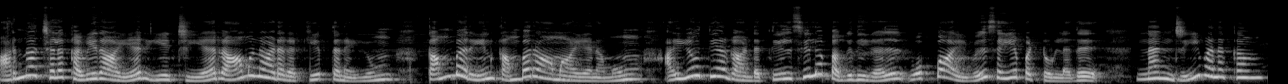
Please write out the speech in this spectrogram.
அருணாச்சல கவிராயர் இயற்றிய ராமநாடக கீர்த்தனையும் கம்பரின் கம்பராமாயணமும் அயோத்தியா காண்டத்தில் சில பகுதிகள் ஒப்பாய்வு செய்யப்பட்டுள்ளது. நன்றி வணக்கம்.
